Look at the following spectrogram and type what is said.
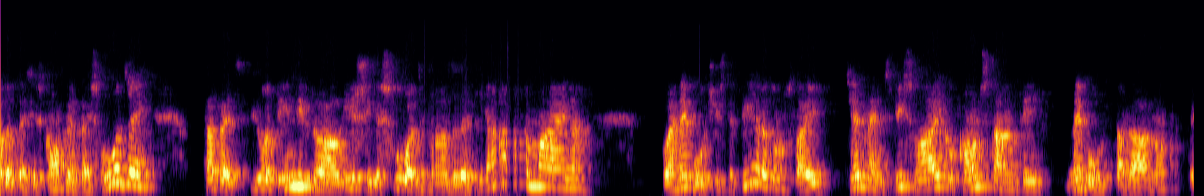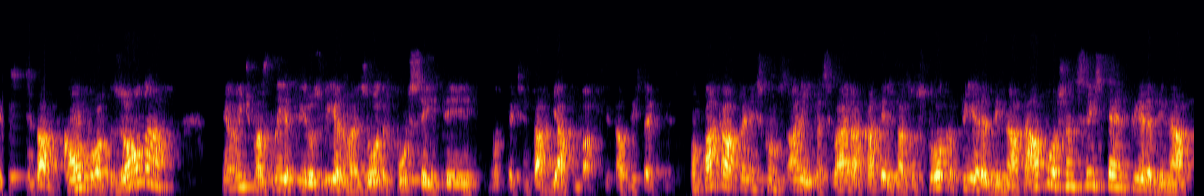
adaptēsies konkrētai slodzei. Tāpēc ļoti individuāli ir šī slodze mazliet jāpamaina, lai nebūtu šis pieredums, lai ķermenis visu laiku konstanti nebūtu tādā, nu, teiksim, tā, komforta zonā. Ja viņš mazliet ir uz vienu vai uz otru pusīti, nu, teiksim, tā jāpabāž, ja tā var izteikties. Un pakāpeniskums arī tas vairāk attiecās uz to, ka pieredzināt elpošanas sistēmu, pieredzināt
